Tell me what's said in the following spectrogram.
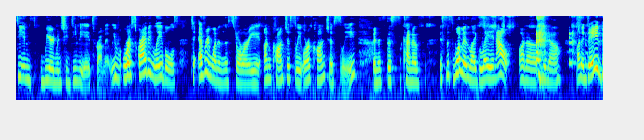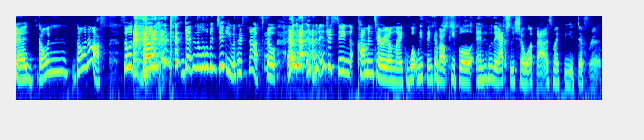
seems weird when she deviates from it. We are ascribing labels to everyone in this story unconsciously or consciously. And it's this kind of it's this woman like laying out on a you know on a day bed going going off so it's um, getting a little bit jiggy with her snuff. So i think it's, it's, an interesting commentary on like what we think about people and who they actually show up as might be different.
